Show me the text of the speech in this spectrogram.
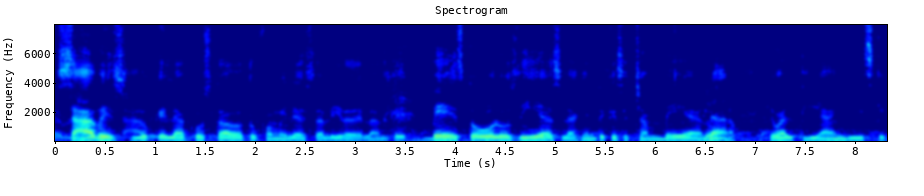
sabes lo que le ha costado a tu familia salir adelante. Ves todos los días la gente que se chambea, ¿no? que va al tianguis, que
